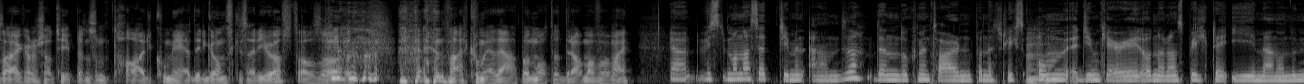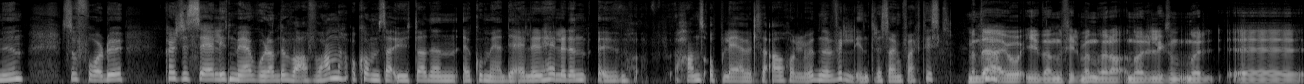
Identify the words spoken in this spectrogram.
så er jeg kanskje av typen som tar komedier ganske seriøst. Altså, Enhver komedie er på en måte et drama for meg. Ja, hvis man har sett Jim and Andy, da, den dokumentaren på Netflix om Jim Carrey og når han spilte i Man on the Moon, så får du kanskje se litt mer hvordan det var for han å komme seg ut av den komedien komedie, eller hele den eh, hans opplevelse av Hollywood. Det er veldig interessant, faktisk. Men det er jo i den filmen, når, når, liksom, når, eh,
